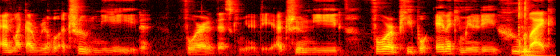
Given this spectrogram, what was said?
And like a real, a true need for this community, a true need for people in a community who like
